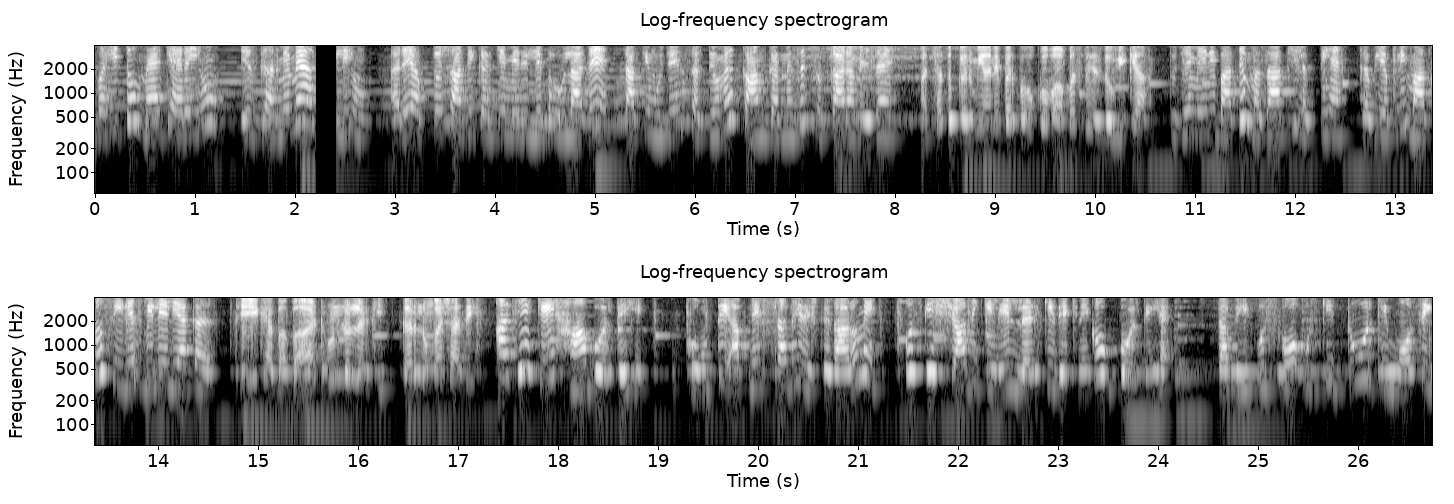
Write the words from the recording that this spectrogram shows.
वही तो मैं कह रही हूँ। इस घर में मैं अकेली हूँ। अरे अब तो शादी करके मेरे लिए बहू ला दे ताकि मुझे इन सर्दियों में काम करने से छुटकारा मिल जाए। अच्छा तो गर्मी आने पर बहू को वापस भेज दोगी क्या? तुझे मेरी बातें मज़ाक ही लगती हैं। कभी अपनी माँ को सीरियस भी ले लिया कर। ठीक है बाबा ढूंढ लो लड़की कर लूँगा शादी। अजय के हाँ बोलते ही गोमती अपने सभी रिश्तेदारों में उसकी शादी के लिए लड़की देखने को बोलती है। तभी उसको उसकी दूर की मौसी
